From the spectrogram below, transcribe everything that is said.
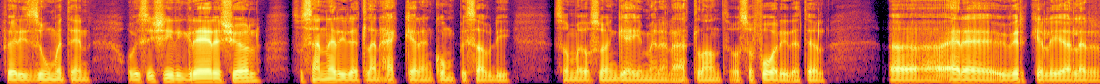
før de zoomet inn. Og hvis ikke de greier det sjøl, så sender de det til en hacker, en kompis av de, som er også en gamer eller et eller annet, og så får de det til. Uh, er det uvirkelig, eller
